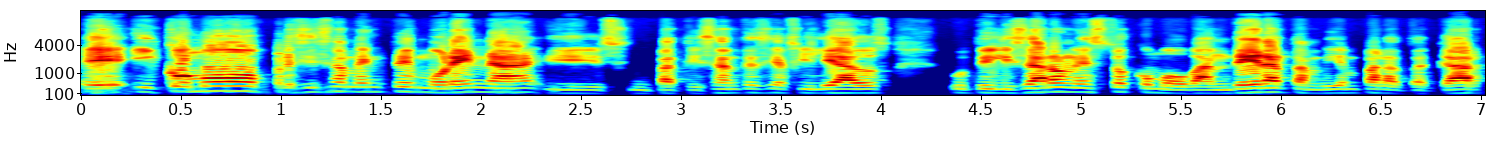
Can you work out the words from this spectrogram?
eh, y cómo precisamente Morena y simpatizantes y afiliados utilizaron esto como bandera también para atacar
